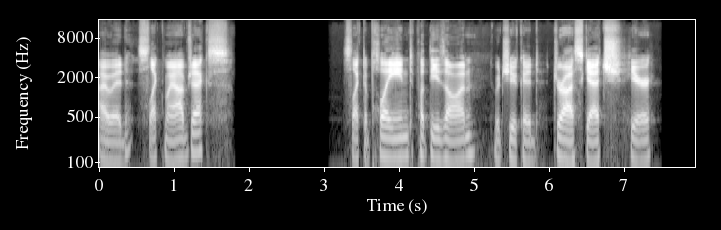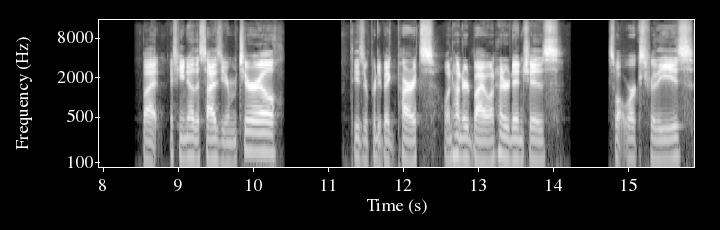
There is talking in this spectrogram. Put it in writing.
I would select my objects, select a plane to put these on, which you could draw a sketch here. But if you know the size of your material, these are pretty big parts. 100 by 100 inches is what works for these.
